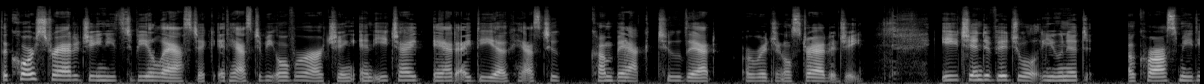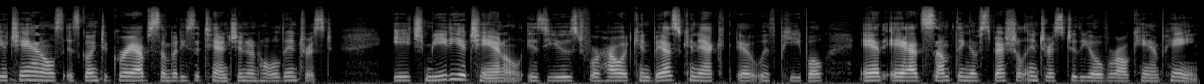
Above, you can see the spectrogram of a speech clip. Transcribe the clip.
The core strategy needs to be elastic, it has to be overarching, and each ad idea has to come back to that original strategy. Each individual unit across media channels is going to grab somebody's attention and hold interest. Each media channel is used for how it can best connect with people and add something of special interest to the overall campaign.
